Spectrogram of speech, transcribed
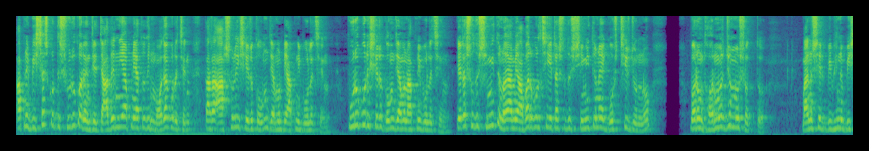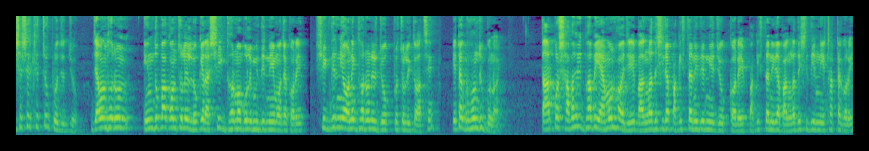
আপনি বিশ্বাস করতে শুরু করেন যে যাদের নিয়ে আপনি এতদিন মজা করেছেন, তারা আসলেই সেরকম যেমনটি আপনি বলেছেন। পুরোপুরি সেরকম যেমন আপনি বলেছেন। এটা শুধু সীমিত নয়, আমি আবার বলছি এটা শুধু সীমিত নয় গোষ্ঠীর জন্য, বরং ধর্মের জন্য সত্য। মানুষের বিভিন্ন বিশ্বাসের ক্ষেত্রেও প্রযোজ্য। যেমন ধরুন ইন্দোপাক অঞ্চলের লোকেরা শিখ ধর্মাবলম্বীদের নিয়ে মজা করে। শিখদের নিয়ে অনেক ধরনের যোগ প্রচলিত আছে। এটা গ্রহণযোগ্য নয়। তারপর স্বাভাবিকভাবে এমন হয় যে, বাংলাদেশিরা পাকিস্তানিদের নিয়ে যোগ করে, পাকিস্তানিরা বাংলাদেশিদের নিয়ে ঠাট্টা করে।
